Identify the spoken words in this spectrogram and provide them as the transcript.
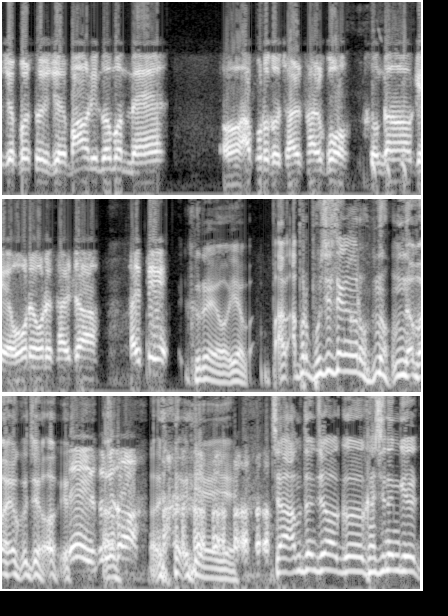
이제 벌써 이제 마흔이 넘었네. 어, 앞으로도 잘 살고, 건강하게 오래오래 살자. 화이팅! 그래요. 예. 아, 앞으로 보실 생각은 없나, 없나 봐요. 그죠? 네, 있습니다. 아, 예, 예. 자, 아무튼 저, 그, 가시는 길,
